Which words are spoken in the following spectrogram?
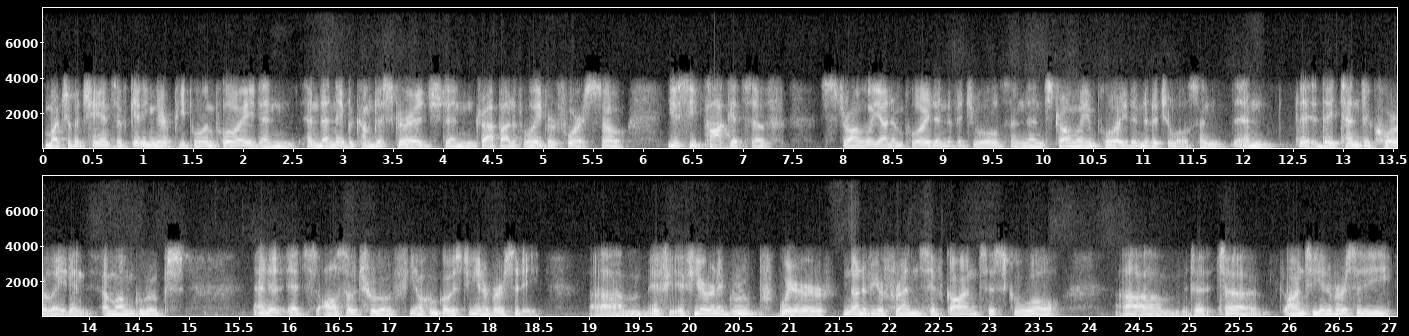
much of a chance of getting their people employed, and, and then they become discouraged and drop out of the labor force. So you see pockets of strongly unemployed individuals and then strongly employed individuals, and and they, they tend to correlate in, among groups. And it, it's also true of you know who goes to university. Um, if if you're in a group where none of your friends have gone to school, um, to, to onto university,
